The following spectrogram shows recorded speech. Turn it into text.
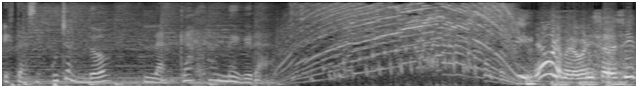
Estás escuchando La Caja Negra. ¿Y ahora me lo venís a decir?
